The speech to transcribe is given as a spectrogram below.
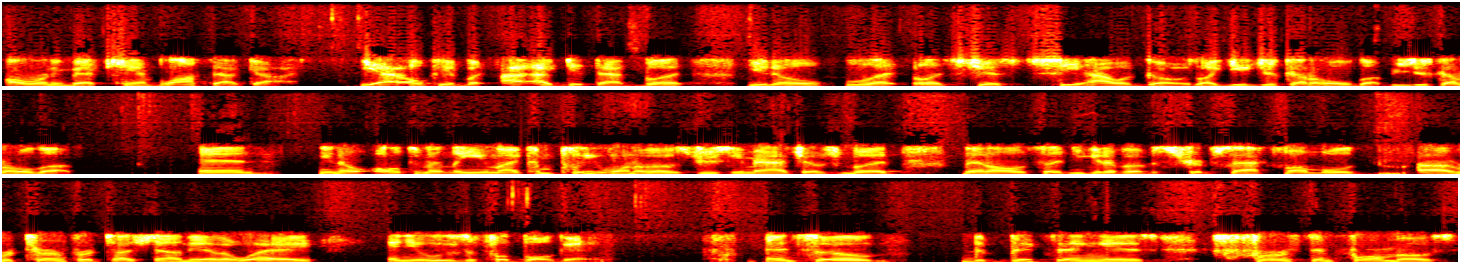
our running back can't block that guy. Yeah, okay, but I, I get that. But you know, let let's just see how it goes. Like you just got to hold up. You just got to hold up. And you know, ultimately, you might complete one of those juicy matchups, but then all of a sudden you get up a strip sack fumble, uh, return for a touchdown the other way, and you lose a football game. And so the big thing is, first and foremost,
